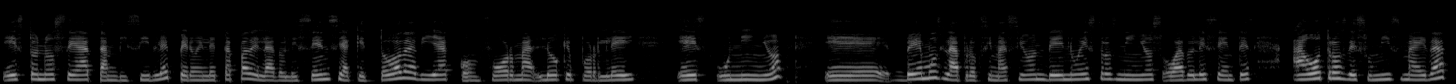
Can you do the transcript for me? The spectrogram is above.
esto no sea tan visible, pero en la etapa de la adolescencia que todavía conforma lo que por ley es un niño, eh, vemos la aproximación de nuestros niños o adolescentes a otros de su misma edad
